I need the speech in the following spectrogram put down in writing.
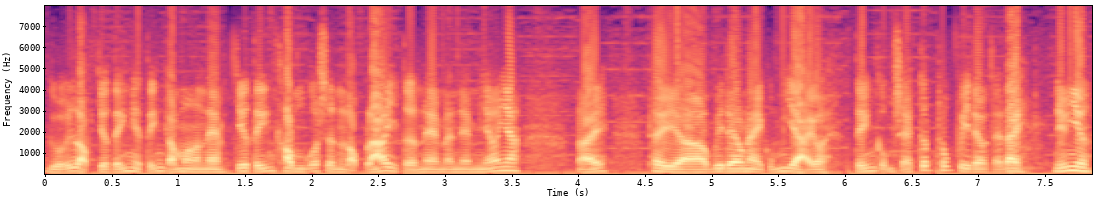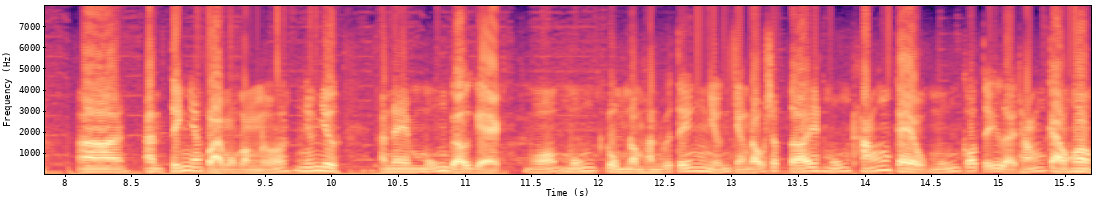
gửi lọc cho tiến thì tiến cảm ơn anh em. Chứ tiến không có xin lọc lá gì từ anh em anh em nhớ nhé đấy thì uh, video này cũng dài rồi. Tiến cũng sẽ kết thúc video tại đây. Nếu như uh, anh tiến nhắc lại một lần nữa nếu như anh em muốn gỡ gạt muốn cùng đồng hành với tiến những trận đấu sắp tới muốn thắng kèo muốn có tỷ lệ thắng cao hơn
